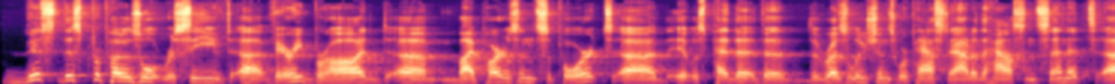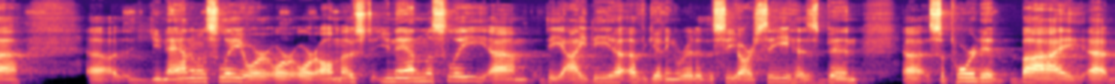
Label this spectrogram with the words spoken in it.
this, this proposal received uh, very broad uh, bipartisan support. Uh, it was the, the, the resolutions were passed out of the House and Senate uh, uh, unanimously or, or, or almost unanimously. Um, the idea of getting rid of the CRC has been uh, supported by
